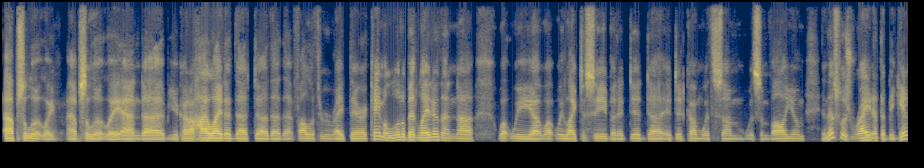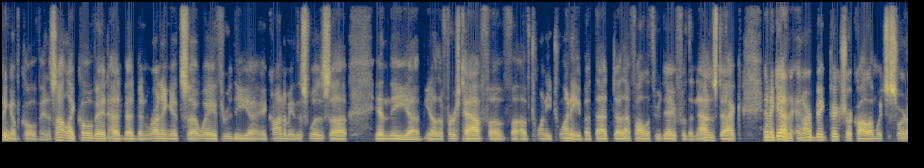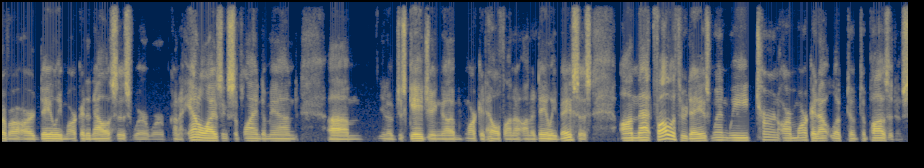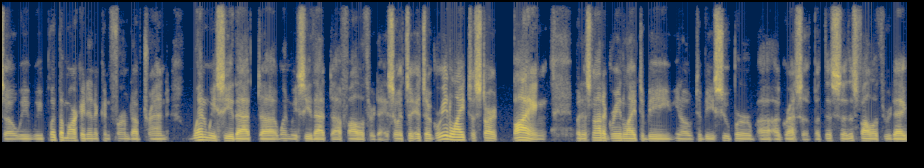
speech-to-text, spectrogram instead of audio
Absolutely, absolutely, and uh, you kind of highlighted that uh, that that follow through right there. It came a little bit later than uh, what we uh, what we like to see, but it did uh, it did come with some with some volume. And this was right at the beginning of COVID. It's not like COVID had, had been running its uh, way through the economy. This was in the you know the first half of of 2020. But that that follow through day for the Nasdaq, and again in our big picture column, which is sort of our, our daily market analysis, where we're kind of analyzing supply and demand, um, you know, just gauging uh, market health on a, on a daily basis. On that follow through day is when we turn our market outlook to, to positive. So we, we put the market in a confirmed uptrend when we see that uh, when we see that uh, follow through day. So it's a, it's a green light to start buying, but it's not a green light to be you know to be super uh, aggressive. But this uh, this follow through day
